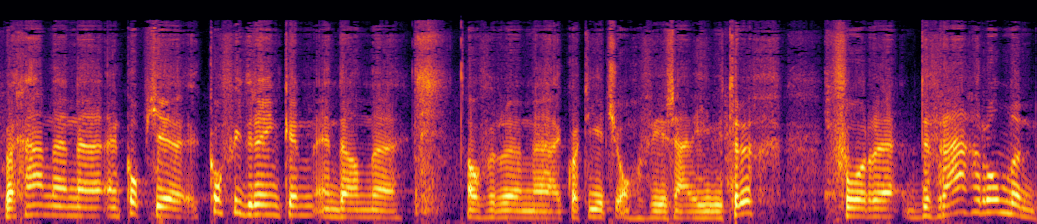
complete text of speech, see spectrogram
we gaan een, eh, een kopje koffie drinken en dan eh, over een eh, kwartiertje ongeveer zijn we hier weer terug voor eh, de vragenronden.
